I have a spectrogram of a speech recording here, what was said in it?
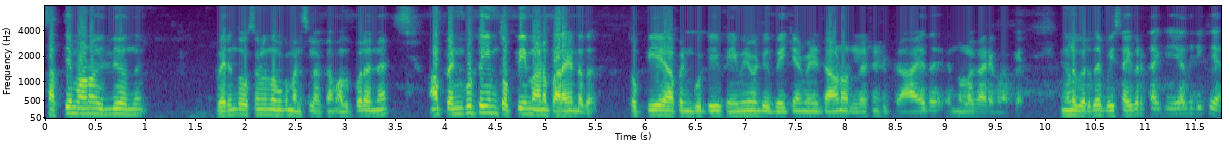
സത്യമാണോ ഇല്ലയോ എന്ന് വരും ദിവസങ്ങളിൽ നമുക്ക് മനസ്സിലാക്കാം. അതുപോലെ തന്നെ ആ പെൺകുട്ടിയും തൊപ്പിയുമാണ് പറയേണ്ടത്. തൊപ്പിയെ ആ പെൺകുട്ടി ഫെയിമിന് വേണ്ടി ഉപയോഗിക്കാൻ വേണ്ടിയിട്ടാണോ റിലേഷൻഷിപ്പിൽ ആയത് എന്നുള്ള കാര്യങ്ങളൊക്കെ. നിങ്ങൾ വെറുതെ പോയി സൈബർ അറ്റാക്ക് ചെയ്യാതിരിക്കുക.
